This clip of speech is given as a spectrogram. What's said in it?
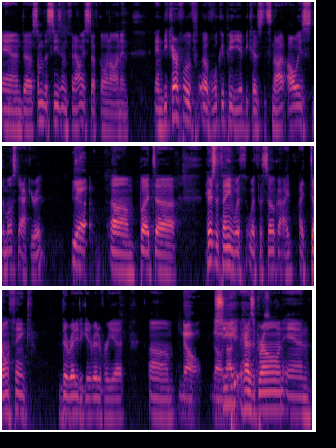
and uh, some of the season finale stuff going on, and and be careful of, of Wikipedia because it's not always the most accurate. Yeah. Um, but uh, here's the thing with with Ahsoka, I I don't think they're ready to get rid of her yet. Um, No, no, she has grown, and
